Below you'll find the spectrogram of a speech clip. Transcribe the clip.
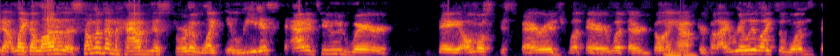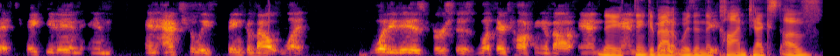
Not like a lot of the, some of them have this sort of like elitist attitude where they almost disparage what they're what they're going mm-hmm. after. But I really like the ones that take it in and and actually think about what what it is versus what they're talking about and they and think about it within the context of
